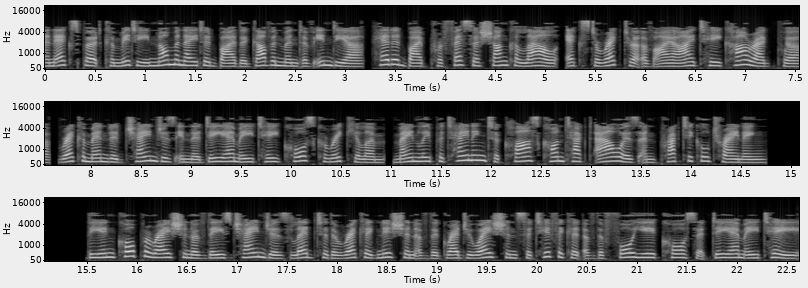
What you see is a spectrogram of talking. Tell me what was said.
an expert committee nominated by the Government of India, headed by Professor Shankar Lal, ex-director of IIT Kharagpur, recommended changes in the DMET course curriculum, mainly pertaining to class contact hours and practical training. The incorporation of these changes led to the recognition of the graduation certificate of the four-year course at DMET,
